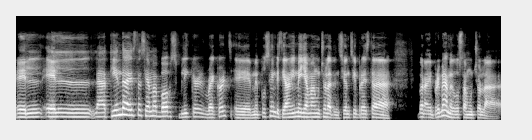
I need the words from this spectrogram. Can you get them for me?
La tienda esta se llama Bob's Blicker Records. Eh, me puse a investigar, a mí me llama mucho la atención siempre esta, bueno, en primera me gusta mucho la,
